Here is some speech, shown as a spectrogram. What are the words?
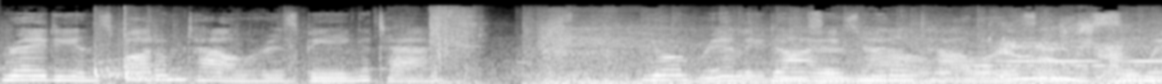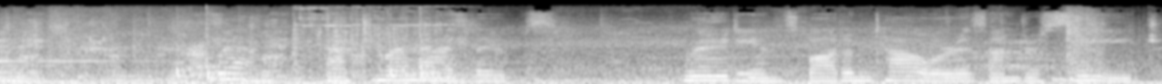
Radiant's bottom tower is being attacked. You're really Dire's middle tower is under siege. Well, back to my Mad Libs. Radiant's bottom tower is under siege.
